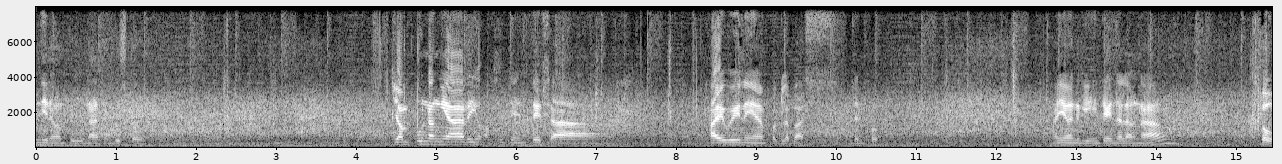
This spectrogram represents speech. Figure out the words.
hindi naman po natin gusto Diyan po nangyari yung aksidente sa highway na yan paglabas. Diyan po. Ngayon, naghihintay na lang ng tow.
